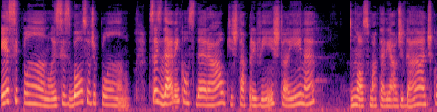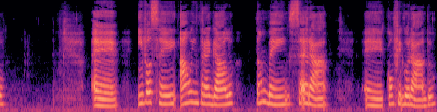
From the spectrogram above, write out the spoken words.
esse plano, esse esboço de plano, vocês devem considerar o que está previsto aí, né, no nosso material didático. É, e você, ao entregá-lo, também será é, configurado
